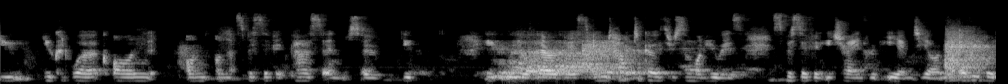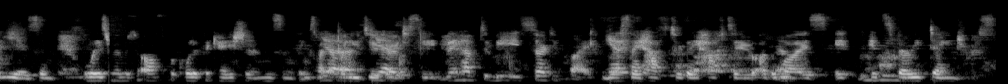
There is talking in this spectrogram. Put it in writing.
you you could work on on on that specific person, so you. You, with your therapist, and you'd have to go through someone who is specifically trained with EMDR. Not everybody is, and always remember to ask for qualifications and things like that when you do yes. go to see. They have to be certified. Yes, they have to. They have to. Otherwise, it, it's very dangerous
